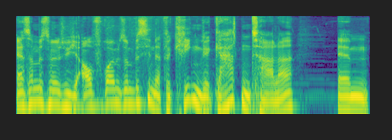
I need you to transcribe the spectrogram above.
erstmal müssen wir natürlich aufräumen so ein bisschen. Dafür kriegen wir Gartentaler. Ähm,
